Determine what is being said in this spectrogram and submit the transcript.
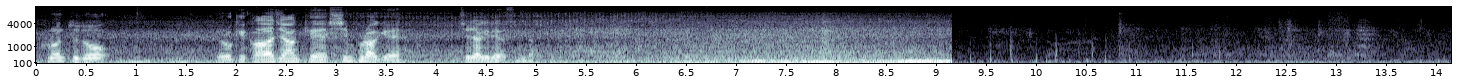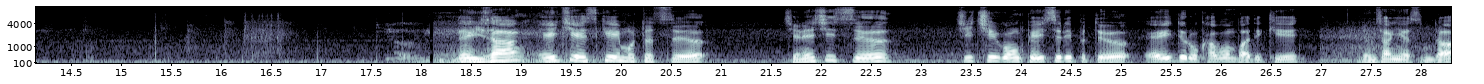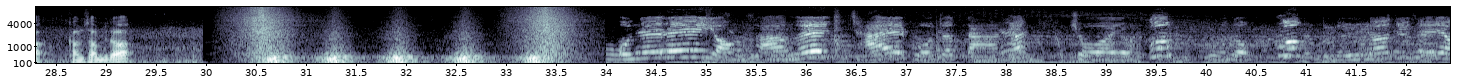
프론트도 이렇게 과하지 않게 심플하게 제작이 되었습니다. 네, 이상 HSK 모터스 제네시스 G70 페이스리프트 에이드로 카본 바디킷 영상이었습니다. 감사합니다. 오늘의 영상을 잘 보셨다면 좋아요 꾹, 구독 꾹 눌러주세요.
